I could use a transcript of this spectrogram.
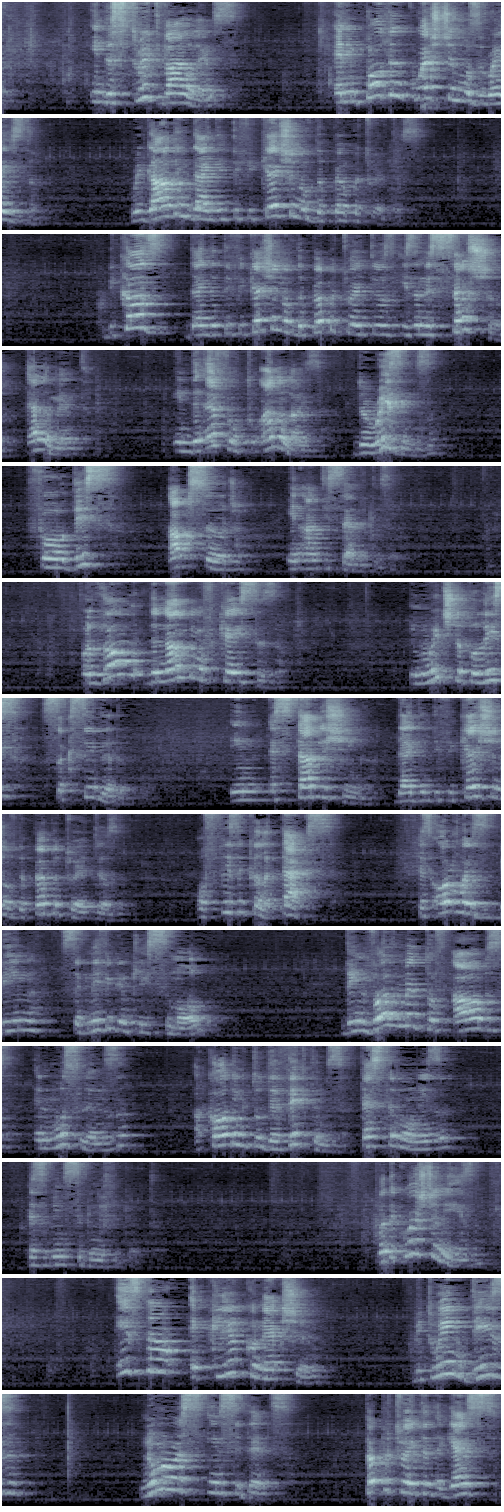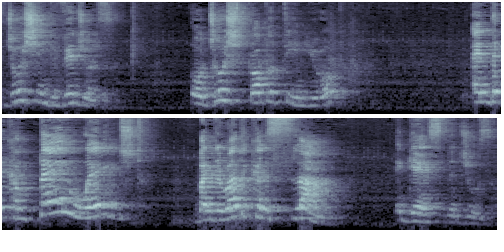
in the street violence, an important question was raised regarding the identification of the perpetrators. Because the identification of the perpetrators is an essential element in the effort to analyze the reasons for this upsurge in anti-Semitism. Although the number of cases in which the police succeeded in establishing the identification of the perpetrators of physical attacks has always been significantly small, the involvement of Arabs and Muslims, according to the victims' testimonies, has been significant. But the question is, is there a clear connection between these numerous incidents perpetrated against Jewish individuals or Jewish property in Europe and the campaign waged by the radical Islam against the Jews?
